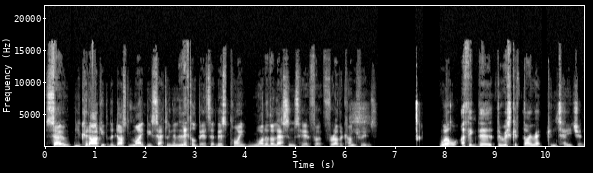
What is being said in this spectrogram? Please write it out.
So you could argue that the dust might be settling a little bit at this point. What are the lessons here for, for other countries? Well, I think the the risk of direct contagion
